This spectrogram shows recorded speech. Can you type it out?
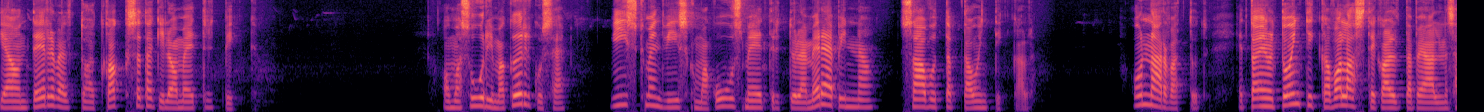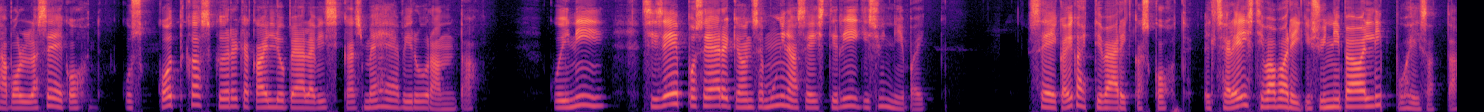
ja on tervelt tuhat kakssada kilomeetrit pikk. oma suurima kõrguse viiskümmend viis koma kuus meetrit üle merepinna saavutab ta Ontikal. on arvatud, et ainult Ontika valaste kaldapealne saab olla see koht, kus kotkas kõrge kalju peale viskas mehe Viru randa. kui nii, siis eepose järgi on see muinaseesti riigi sünnipaik. seega igati väärikas koht, et seal Eesti Vabariigi sünnipäeval lippu heisata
